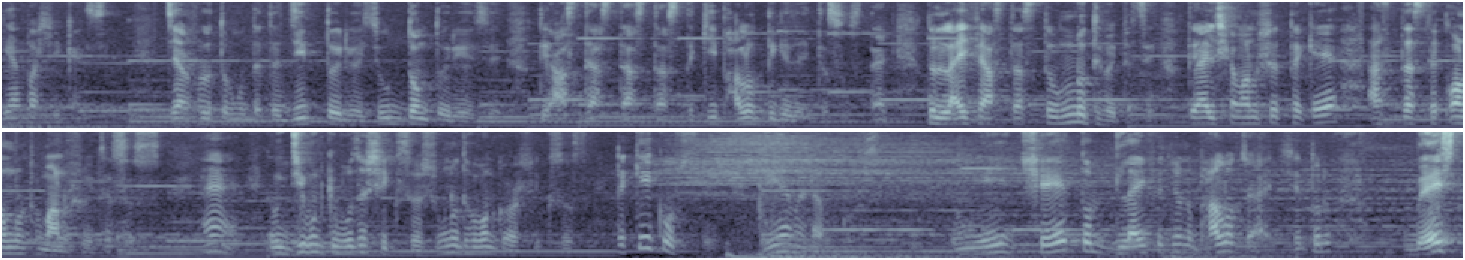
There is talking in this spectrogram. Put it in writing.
রিয়াপা শিখাইছে। যার ফলে তোর মধ্যে একটা জিদ তৈরি হয়েছে, উদ্যম তৈরি হয়েছে। তুই আস্তে আস্তে আস্তে আস্তে কি ভালোর দিকে যাইতেছিস, দেখ। তোর লাইফে আস্তে আস্তে উন্নতি হইতেছে। তুই আইসা মানুষের থেকে আস্তে আস্তে কর্মঠ মানুষ হইতেছিস হ্যাঁ? এবং জীবনকে বোঝা শিখছস, অনুধাবন করা শিখছস। এটা কে করছে? রিয়া ম্যাডাম করছে। এই সে তোর লাইফের জন্য ভালো চায় সে তোর বেস্ট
